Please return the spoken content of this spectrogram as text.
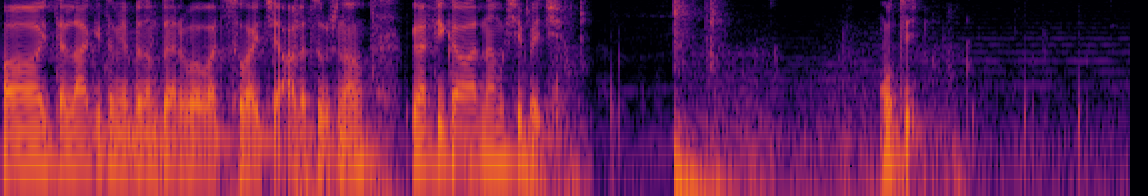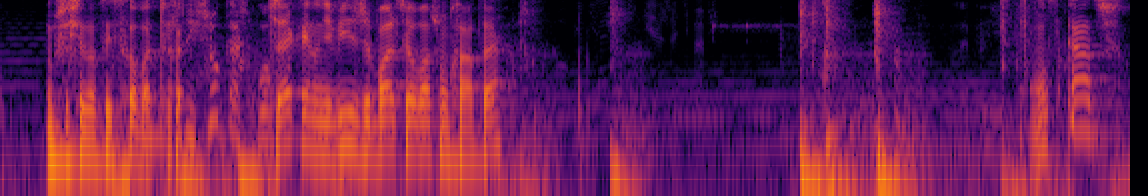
Oj, te lagi to mnie będą denerwować, słuchajcie, ale cóż, no. Grafika ładna musi być. O ty. Muszę się za coś schować, czekaj. Czekaj, no nie widzisz, że walczę o waszą chatę? No skacz.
